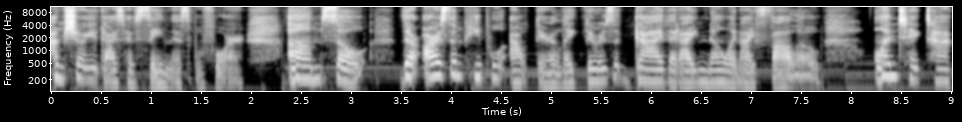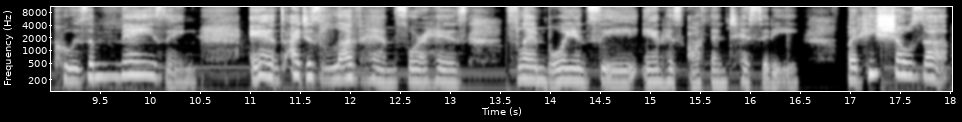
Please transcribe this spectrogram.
I'm sure you guys have seen this before. Um, so there are some people out there, like there is a guy that I know and I follow on TikTok who is amazing. And I just love him for his flamboyancy and his authenticity. But he shows up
